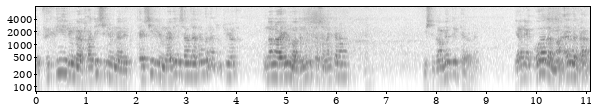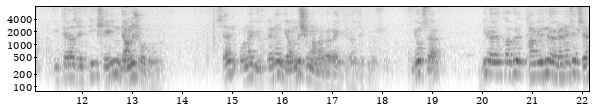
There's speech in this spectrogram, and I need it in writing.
E, fıkhi ilimler, hadis ilimleri, tefsir ilimleri insan zaten böyle tutuyor. Bundan ayrılmadın mı işte sana keramet. İstikamettir keramet. Yani o adama evvela itiraz ettiği şeyin yanlış olduğunu, sen ona yüklenen yanlış manalara itiraz ediyorsun. Yoksa bir ayakkabı tamirini öğreneceksen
